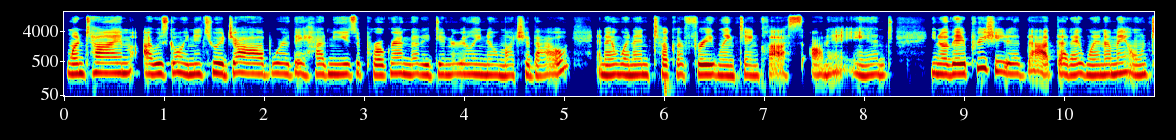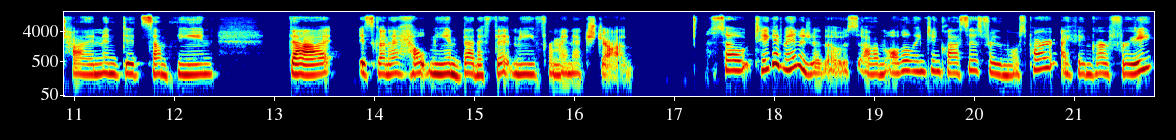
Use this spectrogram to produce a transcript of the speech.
One time I was going into a job where they had me use a program that I didn't really know much about. And I went and took a free LinkedIn class on it. And, you know, they appreciated that, that I went on my own time and did something that is going to help me and benefit me for my next job. So take advantage of those. Um, all the LinkedIn classes, for the most part, I think are free.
